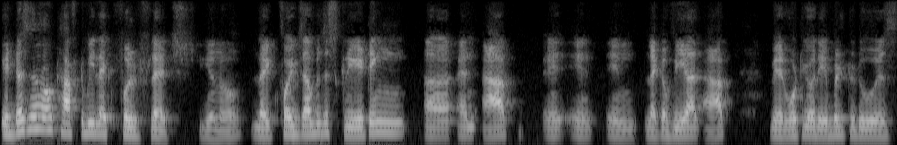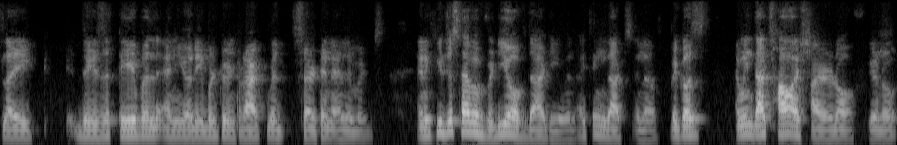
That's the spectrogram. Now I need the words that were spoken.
it does not have to be like full fledged, you know. Like for example, just creating uh, an app in, in, in like a VR app where what you're able to do is like there's a table and you're able to interact with certain elements. And if you just have a video of that, even I think that's enough because I mean that's how I started off, you know.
